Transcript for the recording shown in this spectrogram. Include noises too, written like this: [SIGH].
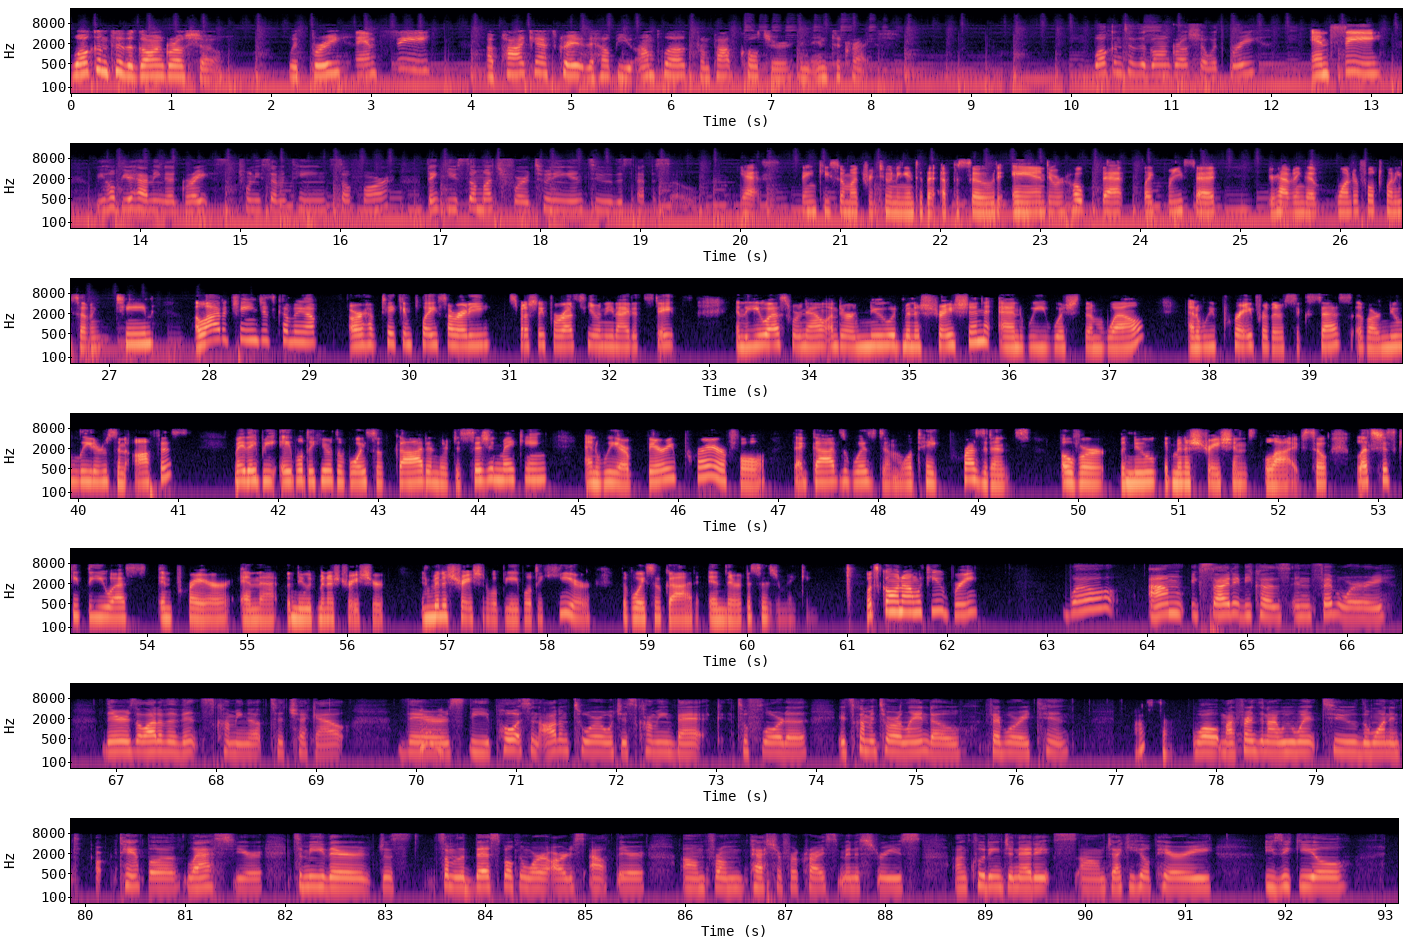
Welcome to the Go and Grow Show with Bree and C, a podcast created to help you unplug from pop culture and into Christ. Welcome to the Go and Grow Show with Bree and C. We hope you're having a great 2017 so far. Thank you so much for tuning into this episode. Yes, thank you so much for tuning into the episode, and we hope that, like Bree said, you're having a wonderful 2017. A lot of changes coming up or have taken place already, especially for us here in the United States. In the U.S., we're now under a new administration, and we wish them well, and we pray for their success of our new leaders in office. May they be able to hear the voice of God in their decision making, and we are very prayerful that God's wisdom will take precedence over the new administration's lives. So let's just keep the U.S. in prayer and that the new administration administration will be able to hear the voice of God in their decision making. What's going on with you, Bree? Well, I'm excited because in February there's a lot of events coming up to check out. There's mm. the Poets in Autumn tour, which is coming back to Florida. It's coming to Orlando February 10th. Awesome. Well, my friends and I, we went to the one in Tampa last year. To me, they're just some of the best spoken word artists out there um, from Passion for Christ Ministries, including Janette...ikz, um, Jackie Hill Perry, Ezekiel,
